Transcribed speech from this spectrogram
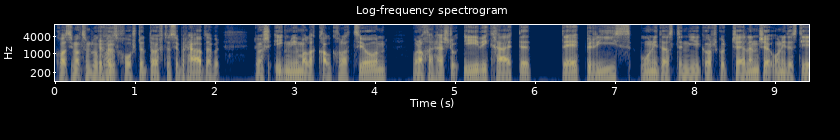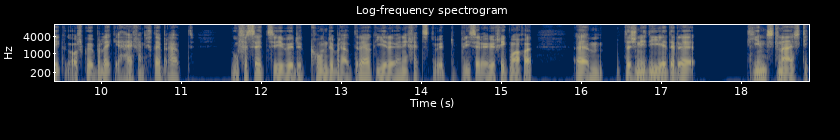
quasi mal zum Schauen, mhm. was kostet euch das überhaupt, aber du hast irgendwie mal eine Kalkulation und nachher hast du Ewigkeiten den Preis, ohne dass du nie gehst, gehst challengen, ohne dass du je gehst überlegen, hey, kann ich den überhaupt aufsetzen, wie würde der Kunde überhaupt reagieren, wenn ich jetzt die Preiserhöhung mache. Ähm, das ist nicht in jeder Dienstleistung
